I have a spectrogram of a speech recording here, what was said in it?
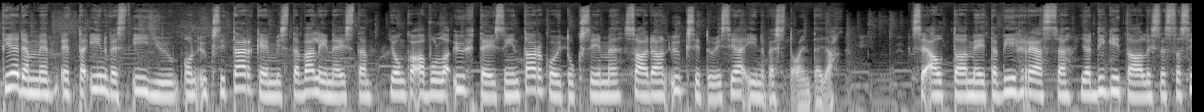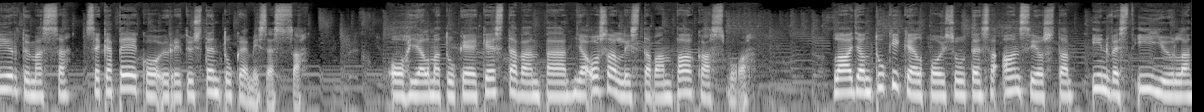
Tiedämme, että Invest EU on yksi tärkeimmistä välineistä, jonka avulla yhteisiin tarkoituksiimme saadaan yksityisiä investointeja. Se auttaa meitä vihreässä ja digitaalisessa siirtymässä sekä PK-yritysten tukemisessa. Ohjelma tukee kestävämpää ja osallistavampaa kasvua. Laajan tukikelpoisuutensa ansiosta Invest EUlla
